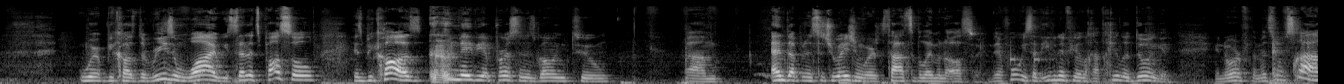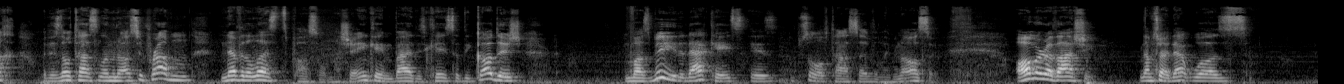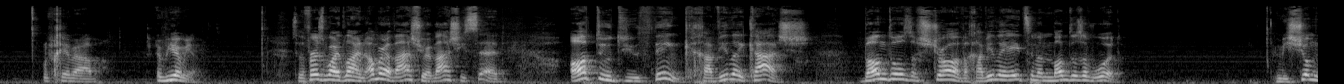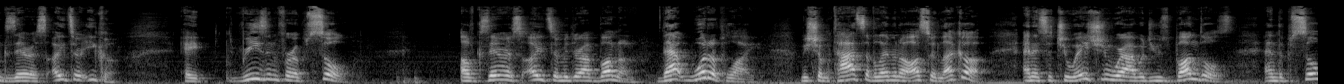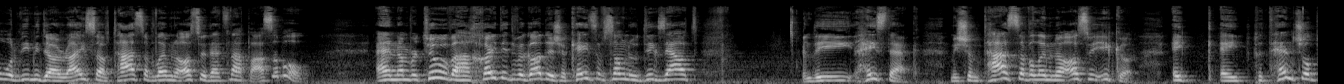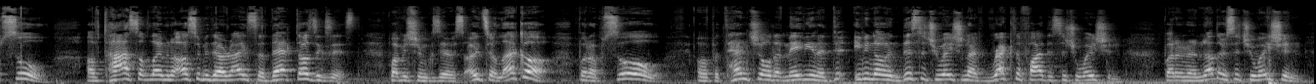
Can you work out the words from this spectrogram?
Where, because the reason why we said it's puzzle is because maybe a person is going to um, end up in a situation where it's tasab and asr. Therefore, we said even if you're lechatchila doing it in order for the mitzvah of schach, but there's no tasab and asr problem, nevertheless it's puzzle. Mashain came by this case of the Kaddish must be that that case is psul of tasab and asr. Amar Rav Ashi. I'm sorry, that was Rav. So the first wide line, Amar Rav Ashi, Ravashi said, Atu, do you think, chavile kash, bundles of straw, chavile eitzim, and bundles of wood, mishum gzeres eitzer ika, a reason for a psul of gzeres eitzer midrabanon, that would apply, mishum tasav lemina leka, and a situation where I would use bundles, and the psul would be midaraisa of tasav lemina asur, that's not possible. And number two, v'hachaytit v'gadish, a case of someone who digs out the haystack, mishum tasav lemina asur ika, a a potential psul of tasav lemina asur midaraisa, that does exist. But mishum gzeres eitzer leka, but a psul of a potential that maybe in a even though in this situation I've rectified the situation, but in another situation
